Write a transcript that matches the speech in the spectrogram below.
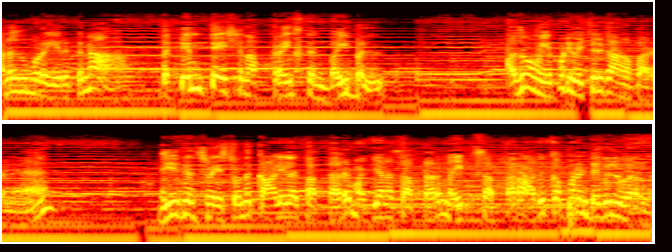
அணுகுமுறை இருக்குன்னா the temptation of Christ and Bible அதுவும் அவங்க எப்படி வச்சிருக்காங்க பாருங்க. ஜீசஸ் கிரைஸ்ட் வந்து காலையில சாப்பிட்டாரு மத்தியானம் சாப்பிட்டாரு நைட் சாப்பிட்டாரு அதுக்கப்புறம் டெவில் வரல.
